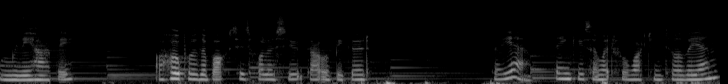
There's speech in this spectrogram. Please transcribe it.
I'm really happy. I hope other boxes follow suit, that would be good. So yeah, thank you so much for watching till the end.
